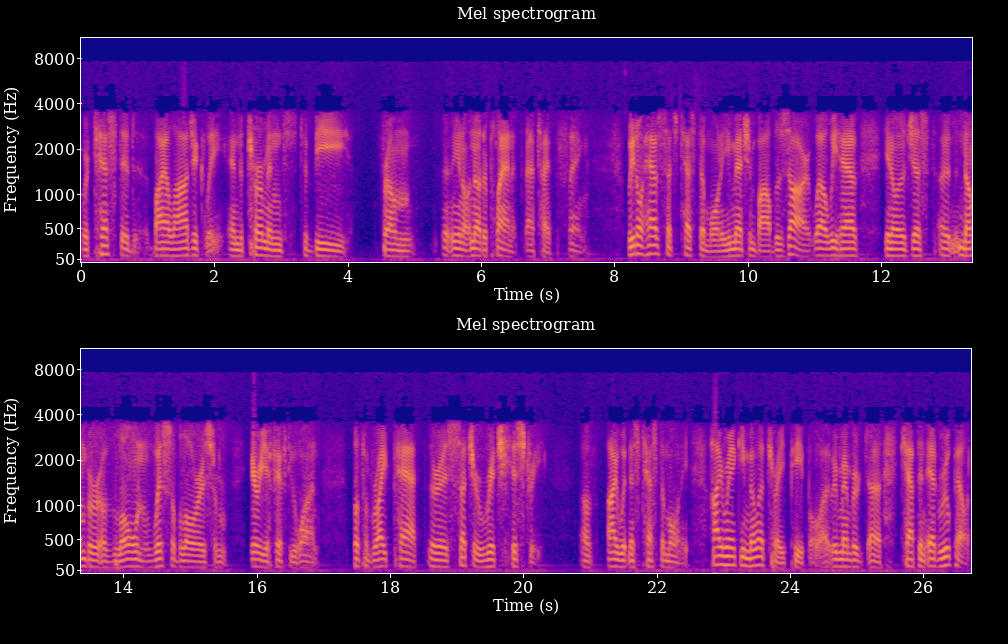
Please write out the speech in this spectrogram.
were tested biologically and determined to be from you know another planet, that type of thing. We don't have such testimony. You mentioned Bob Lazar. Well, we have you know just a number of lone whistleblowers from Area 51, but from Wright Pat, there is such a rich history of eyewitness testimony. High-ranking military people. I remember uh, Captain Ed Ruppelt,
